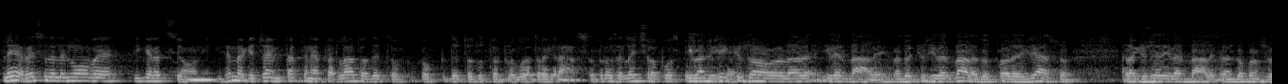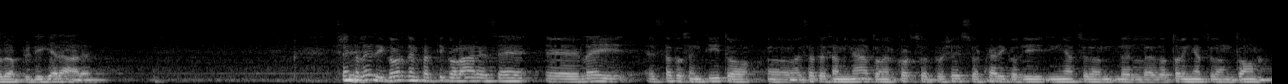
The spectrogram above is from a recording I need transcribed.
lei ha reso delle nuove dichiarazioni, mi sembra che già in parte ne ha parlato, ha detto, ho detto tutto al procuratore Grasso, però se lei ce lo può spiegare. Quando si è chiuso la, i verbali, quando ho chiuso i verbali, il dottore Grasso, alla chiusura dei verbali, se dopo non si poteva più dichiarare. Senta, lei ricorda in particolare se eh, lei è stato sentito, eh, è stato esaminato nel corso del processo a carico Ignazio, del dottor Ignazio D'Antona?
